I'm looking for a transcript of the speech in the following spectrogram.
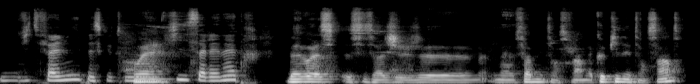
une, vie de famille parce que ton ouais. fils allait naître. Ben voilà c'est ça. Je, je, ma femme était enfin ma copine est enceinte.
